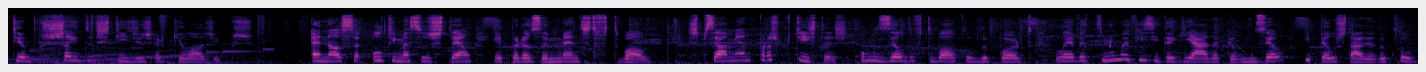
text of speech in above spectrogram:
tempo cheio de vestígios arqueológicos. A nossa última sugestão é para os amantes de futebol, especialmente para os portistas. O Museu do Futebol Clube do Porto leva-te numa visita guiada pelo museu e pelo estádio do clube.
